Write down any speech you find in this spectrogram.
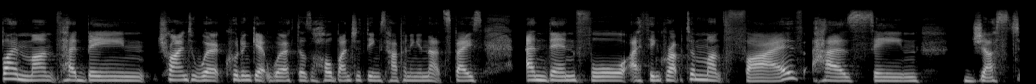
by month had been trying to work, couldn't get work. There was a whole bunch of things happening in that space. And then for, I think we're up to month five, has seen just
